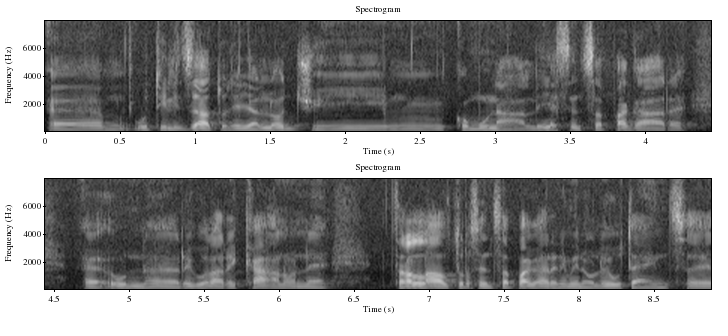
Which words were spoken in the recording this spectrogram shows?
eh, utilizzato degli alloggi mh, comunali senza pagare eh, un regolare canone tra l'altro senza pagare nemmeno le utenze.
